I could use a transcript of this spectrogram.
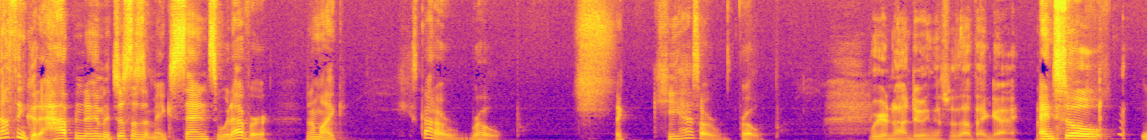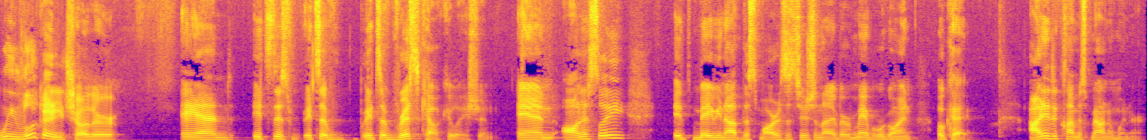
nothing could have happened to him. It just doesn't make sense, whatever. And I'm like, he's got a rope. He has a rope. We are not doing this without that guy. And so we look at each other and it's this it's a it's a risk calculation. And honestly, it's maybe not the smartest decision that I've ever made, but we're going, okay, I need to climb this mountain in winter.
